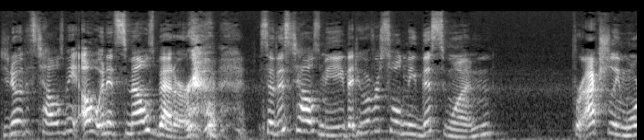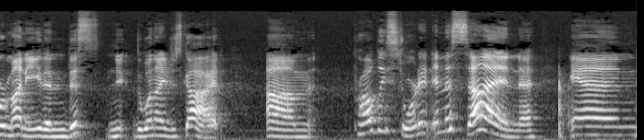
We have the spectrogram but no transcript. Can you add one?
Do you know what this tells me? Oh, and it smells better. so this tells me that whoever sold me this one for actually more money than this, the one I just got, um, probably stored it in the sun, and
